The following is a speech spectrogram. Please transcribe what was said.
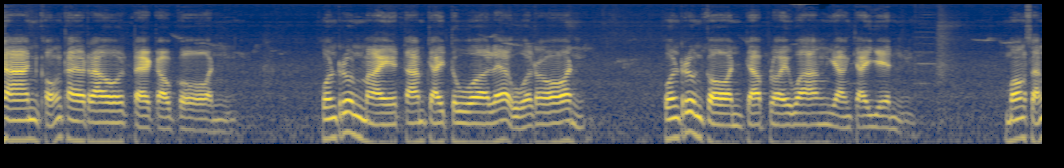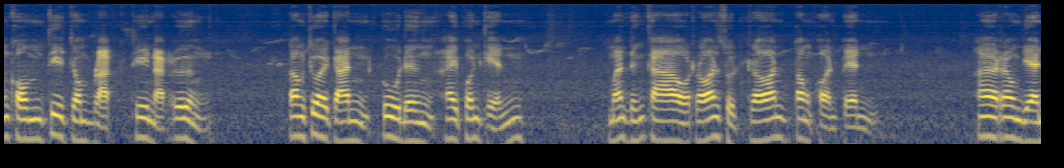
ธานของไทยเราแต่เก่าก่อน คนรุ่นใหม่ตามใจตัวและหัวร้อน คนรุ่นก่อนจะปล่อยวางอย่างใจเย็น มองสังคมที่จมปลักที่หนักอึ้ง ต้องช่วยกันกู้ดึงให้พ้นเข็น มันถึงข่าวร้อนสุดร้อนต้องผ่อนเป็น ให้ร่มเย็น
